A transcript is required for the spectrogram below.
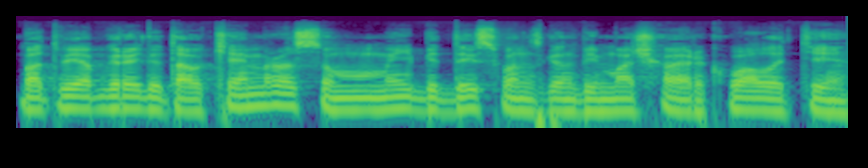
but we upgraded our camera, so maybe this one's gonna be much higher quality.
